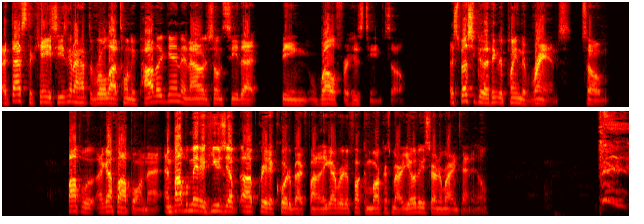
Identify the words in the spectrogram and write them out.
if that's the case, he's going to have to roll out Tony Pollard again, and I just don't see that being well for his team. So especially because I think they're playing the Rams. So Papo, I got Papo on that, and Papo made a huge up, upgrade at quarterback. Finally, he got rid of fucking Marcus Mariota. He's starting Ryan Tannehill.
